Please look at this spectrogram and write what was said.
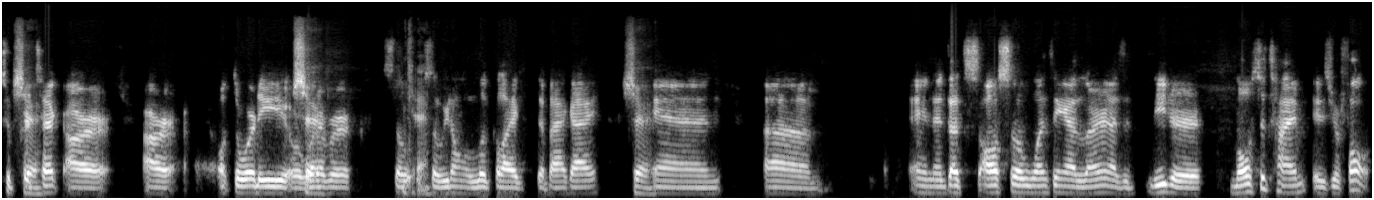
to Sure. protect our our authority or Sure. whatever, so Okay. so we don't look like the bad guy. Sure. and um, and that's also one thing I learned as a leader. Most of the time is your fault.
